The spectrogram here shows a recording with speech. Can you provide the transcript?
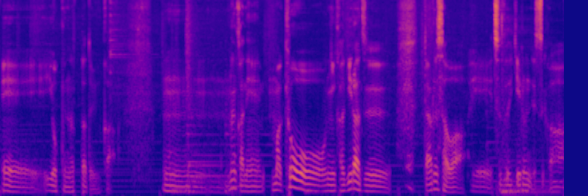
え、良くなったというか、うん、なんかね、まあ今日に限らず、だるさは、えー、続いてるんですが、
